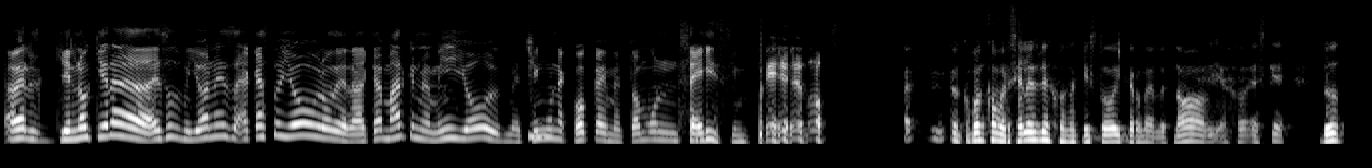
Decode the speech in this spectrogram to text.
A ver, quien no quiera esos millones, acá estoy yo, brother. Acá márquenme a mí, yo me chingo una coca y me tomo un 6 sin pedos. Ocupan comerciales viejos, aquí estoy, carnales. No, viejo, es que, dude,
